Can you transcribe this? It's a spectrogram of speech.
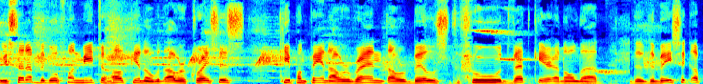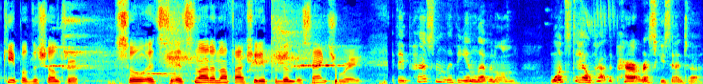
We set up the GoFundMe to help, you know, with our crisis, keep on paying our rent, our bills, the food, vet care, and all that. The, the basic upkeep of the shelter. So it's it's not enough actually to build a sanctuary. If a person living in Lebanon wants to help out the Parrot Rescue Centre,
